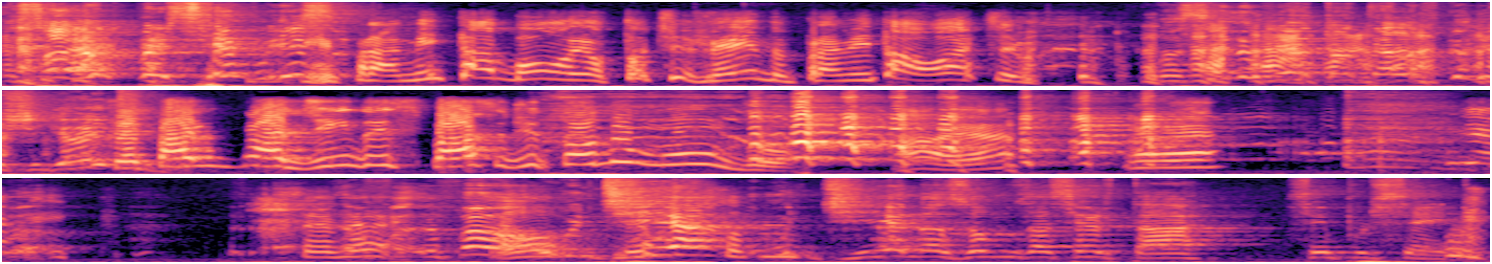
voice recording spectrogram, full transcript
é só eu que percebo isso. para mim tá bom, eu tô te vendo, para mim tá ótimo. Você não vê a tua tela ficando gigante? Você tá invadindo o espaço de todo mundo. ah, é? É. Você vê? Falo, um, dia, um dia nós vamos acertar 100%.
